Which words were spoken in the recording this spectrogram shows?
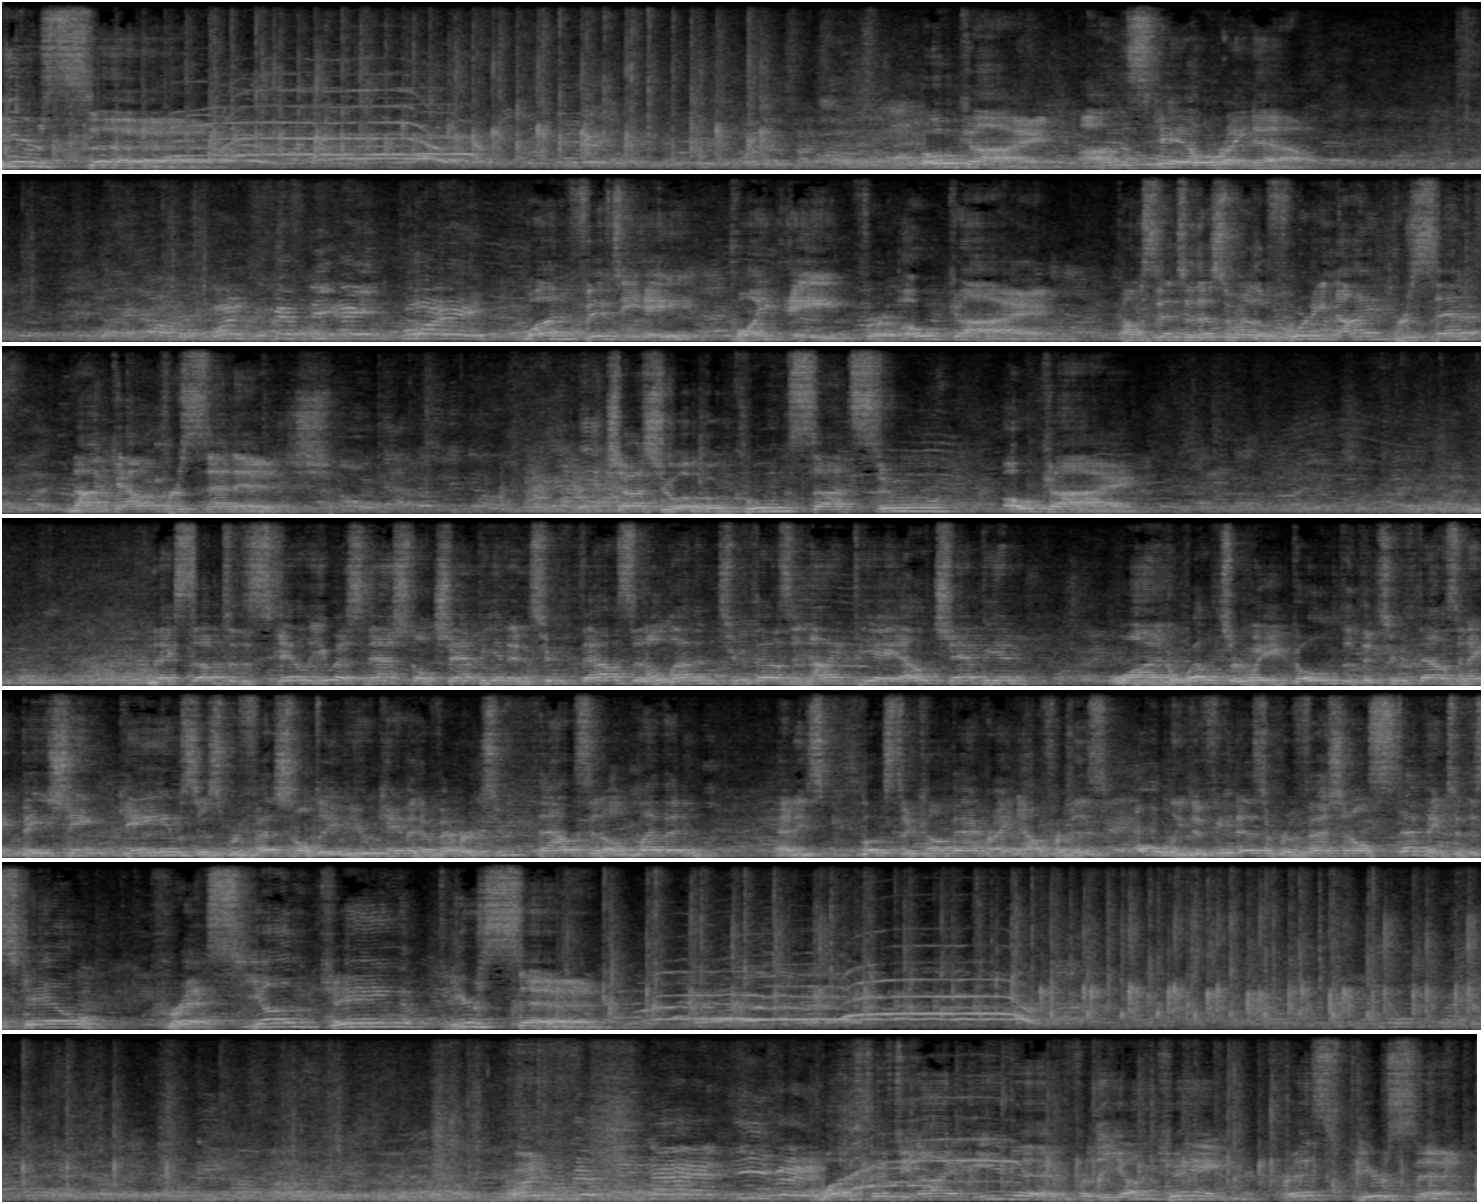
Pearson. Okine on the scale right now. 158.8. 158.8 for Okine. Comes into this one with a 49% knockout percentage. Joshua Bokun Satsu Okine. Next up to the scale, U.S. National Champion in 2011, 2009 PAL Champion, won welterweight gold at the 2008 Beijing Games. His professional debut came in November 2011, and he looks to come back right now from his only defeat as a professional, stepping to the scale, Chris Young King Pearson. 59 even for the young king, Chris Pearson.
